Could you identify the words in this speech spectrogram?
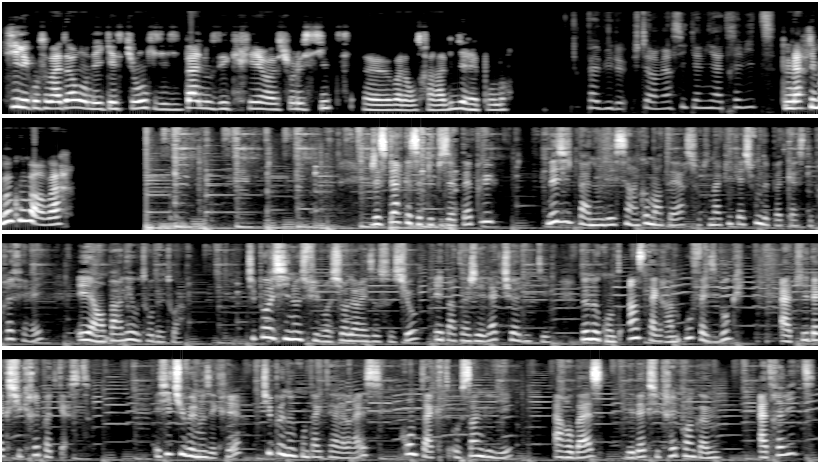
si les consommateurs ont des questions, qu'ils n'hésitent pas à nous écrire sur le site. voilà, on sera ravis d'y répondre. Fabuleux. Je te remercie Camille, à très vite. Merci beaucoup, au revoir. J'espère que cet épisode t'a plu. N'hésite pas à nous laisser un commentaire sur ton application de podcast préférée et à en parler autour de toi. Tu peux aussi nous suivre sur les réseaux sociaux et partager l'actualité de nos comptes Instagram ou Facebook à Sucré Podcast. Et si tu veux nous écrire, tu peux nous contacter à l'adresse contact au singulier À très vite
